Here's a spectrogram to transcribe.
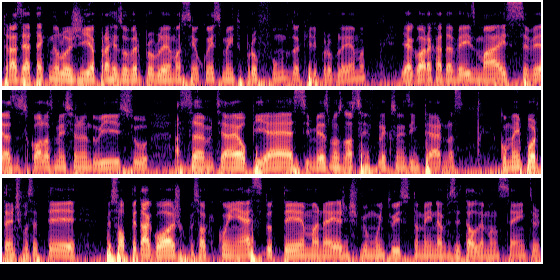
trazer a tecnologia para resolver problemas sem o conhecimento profundo daquele problema. E agora, cada vez mais, você vê as escolas mencionando isso, a Summit, a LPS, mesmo as nossas reflexões internas, como é importante você ter pessoal pedagógico, pessoal que conhece do tema, né? e a gente viu muito isso também na visita ao Lehman Center,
